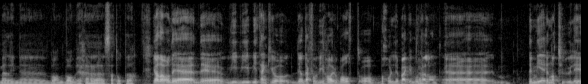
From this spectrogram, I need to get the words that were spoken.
med den eh, van, vanlige Z8. Da. Ja da, og det, det, vi, vi, vi tenker jo Det er jo derfor vi har valgt å beholde begge modellene. Eh, det er mer naturlig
